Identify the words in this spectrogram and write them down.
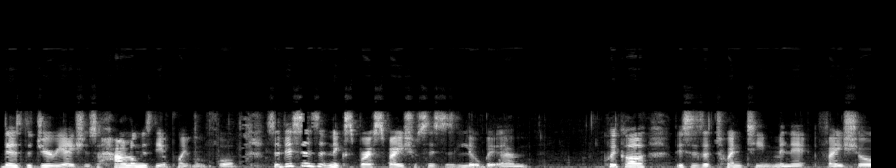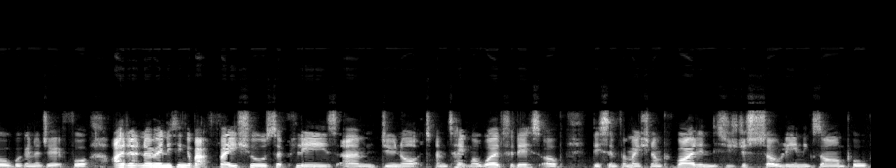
there's the duration. So how long is the appointment for? So this is an express facial, so this is a little bit um, quicker. This is a 20 minute facial we're going to do it for. I don't know anything about facials, so please um, do not um, take my word for this of this information I'm providing. This is just solely an example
